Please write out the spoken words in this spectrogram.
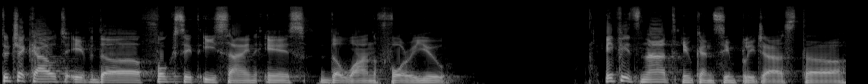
to check out if the Foxit eSign is the one for you. If it's not, you can simply just uh,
